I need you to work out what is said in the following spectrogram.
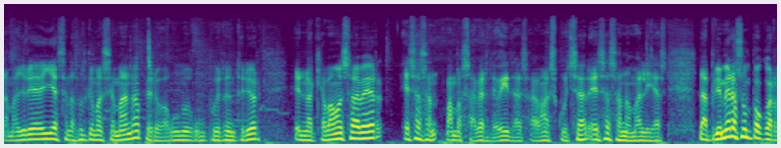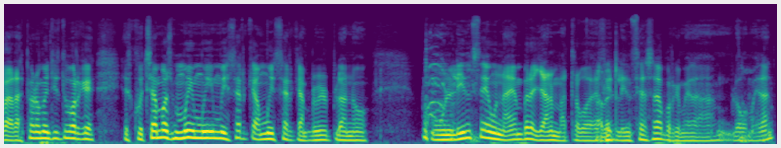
la mayoría de ellas en las últimas semanas, pero aún un poquito anterior, en la que vamos a ver esas, vamos a ver de oídas, vamos a escuchar esas anomalías. La primera es un poco rara, espera un momentito porque escuchamos muy, muy, muy cerca, muy cerca, en primer plano, un lince, una hembra, ya no me atrevo a decir lincesa porque me da, luego me dan,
